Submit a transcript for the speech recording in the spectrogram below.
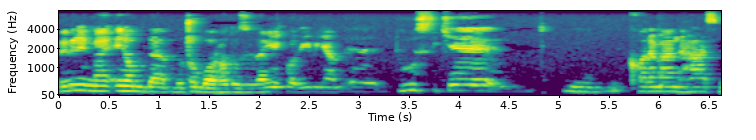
ببینید من اینو چون بارها توضیح دادم یک بار دیگه میگم دوستی که کار من هست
